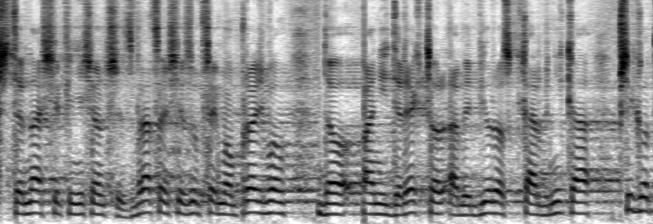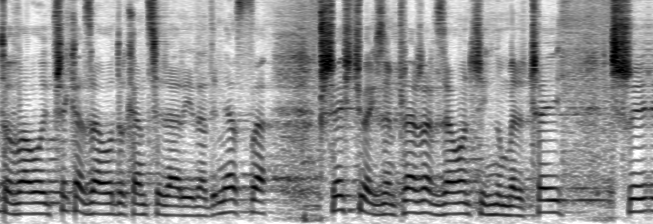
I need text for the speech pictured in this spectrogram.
1453. Zwracam się z uprzejmą prośbą do pani dyrektor, aby biuro skarbnika przygotowało i przekazało do Kancelarii Rady Miasta w sześciu egzemplarzach załącznik numer 3,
